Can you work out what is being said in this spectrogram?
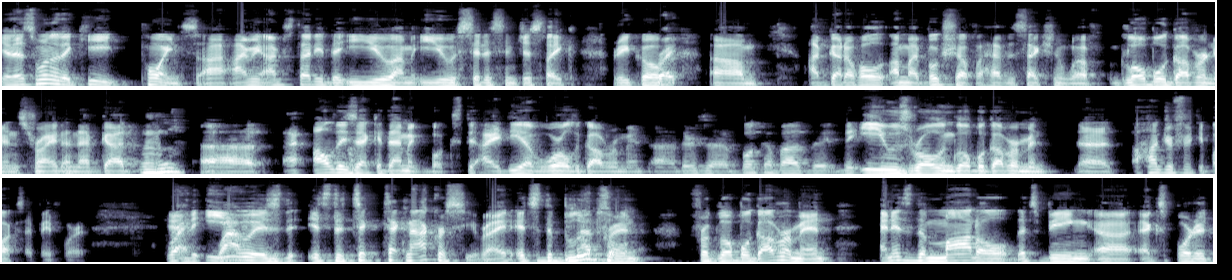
Yeah, that's one of the key points. I, I mean, I've studied the EU. I'm an EU citizen, just like Rico. Right. Um, I've got a whole on my bookshelf. I have the section of global governance, right? And I've got uh, all these academic books. The idea of world government. Uh, there's a book about the, the EU's role in global government. Uh, 150 bucks I paid for it. And Right. the EU Wow. is the, it's the tech technocracy, right? It's the blueprint Absolutely. for global government, and it's the model that's being uh, exported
